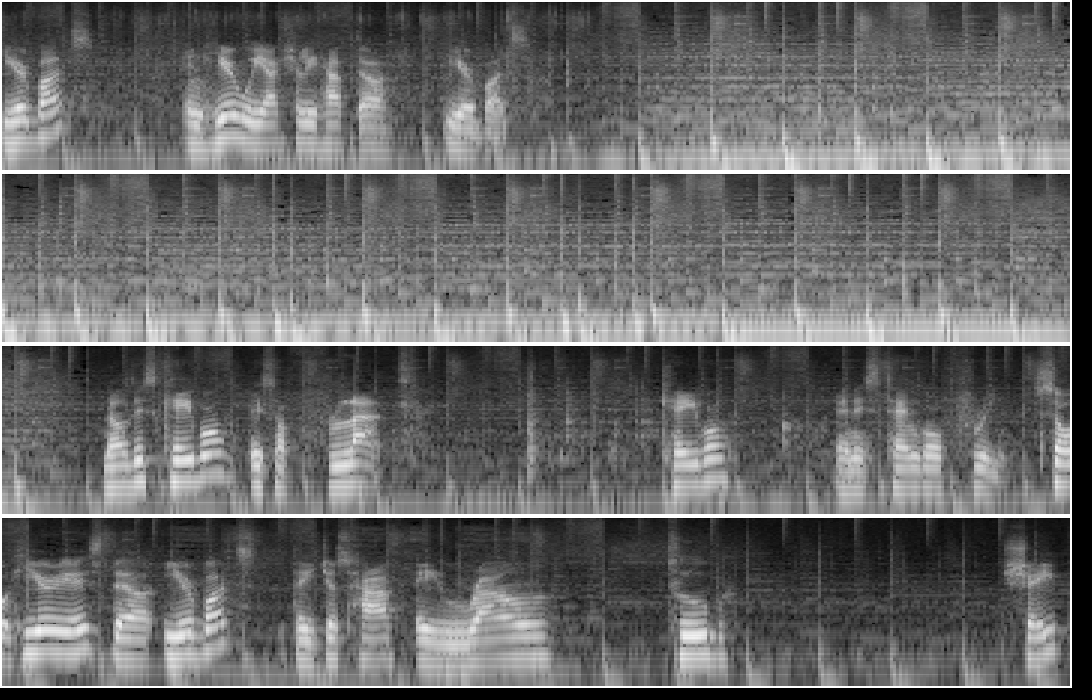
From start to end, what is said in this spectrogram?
earbuds. And here we actually have the earbuds. Now this cable is a flat cable and it's tangle free. So here is the earbuds. They just have a round tube shape.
